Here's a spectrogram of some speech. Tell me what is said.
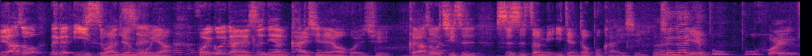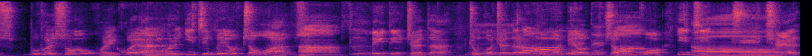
因为他说那个意思完全不一样。回归感觉是你很开心的要回去，可他说其实事实证明一点都不开心。现在也不不会不会说回归啊，因为一直没有走啊。啊，内地觉得中国觉得我们没有走过，一直举权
